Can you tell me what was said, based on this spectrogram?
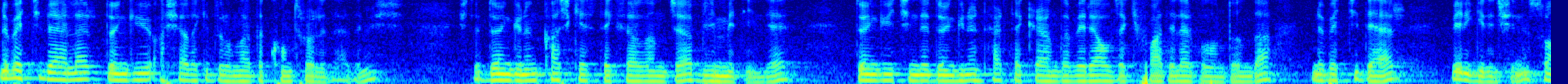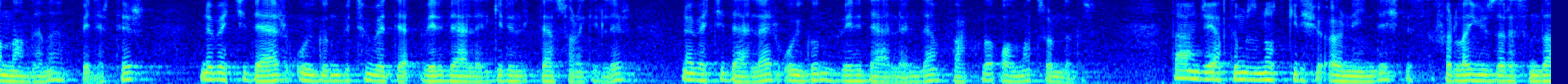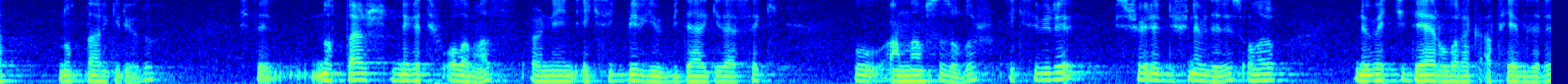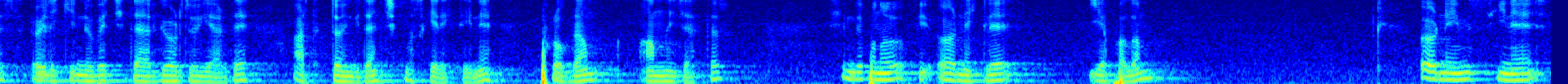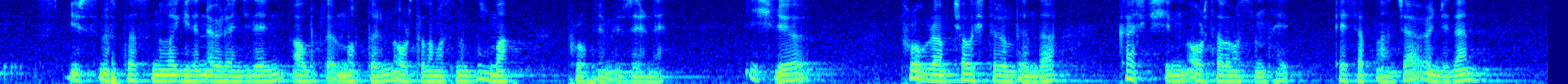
Nöbetçi değerler döngüyü aşağıdaki durumlarda kontrol eder demiş. İşte döngünün kaç kez tekrarlanacağı bilinmediğinde, döngü içinde döngünün her tekrarında veri alacak ifadeler bulunduğunda nöbetçi değer veri girişinin sonlandığını belirtir. Nöbetçi değer uygun bütün veri değerleri girildikten sonra girilir nöbetçi değerler uygun veri değerlerinden farklı olmak zorundadır. Daha önce yaptığımız not girişi örneğinde işte 0 ile 100 arasında notlar giriyorduk. İşte notlar negatif olamaz. Örneğin eksi 1 gibi bir değer girersek bu anlamsız olur. Eksi 1'i biz şöyle düşünebiliriz. Onu nöbetçi değer olarak atayabiliriz. Öyle ki nöbetçi değer gördüğü yerde artık döngüden çıkması gerektiğini program anlayacaktır. Şimdi bunu bir örnekle yapalım. Örneğimiz yine bir sınıfta sınıfa giren öğrencilerin aldıkları notların ortalamasını bulma problemi üzerine işliyor. Program çalıştırıldığında kaç kişinin ortalamasının hesaplanacağı önceden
